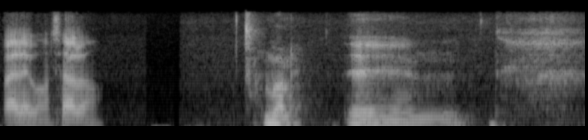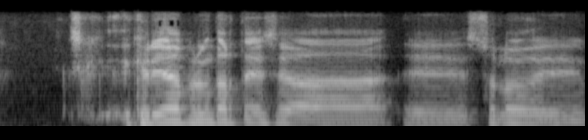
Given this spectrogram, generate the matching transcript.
Vale, Gonzalo. Vale. eh, quería preguntarte, o sea, eh, solo eh,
